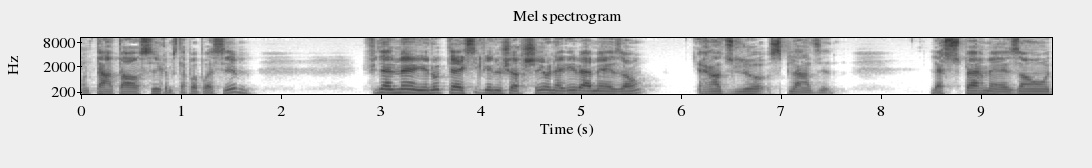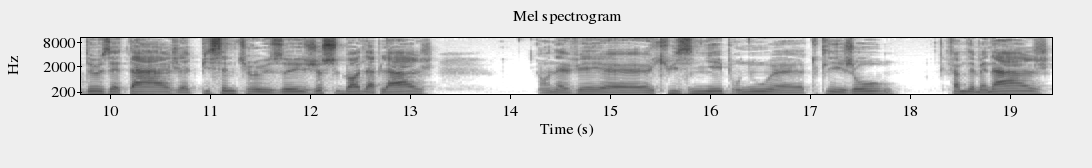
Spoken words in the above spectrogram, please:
On était entassés comme c'était pas possible. Finalement, il y a un autre taxi qui vient nous chercher. On arrive à la maison. Rendu là, splendide. La super maison, deux étages, piscine creusée, juste sur le bord de la plage. On avait euh, un cuisinier pour nous tous les jours, femme de ménage.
